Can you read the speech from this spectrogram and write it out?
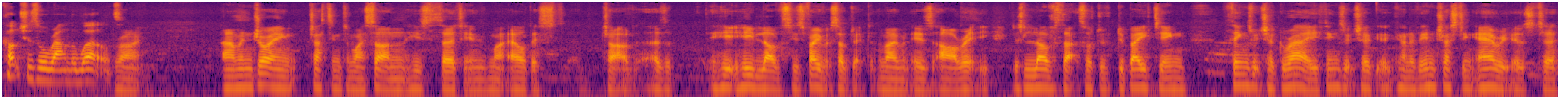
cultures all around the world. Right. I'm enjoying chatting to my son. He's 13, my eldest child. As a, he, he loves his favourite subject at the moment is RE. Just loves that sort of debating things which are grey, things which are kind of interesting areas to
